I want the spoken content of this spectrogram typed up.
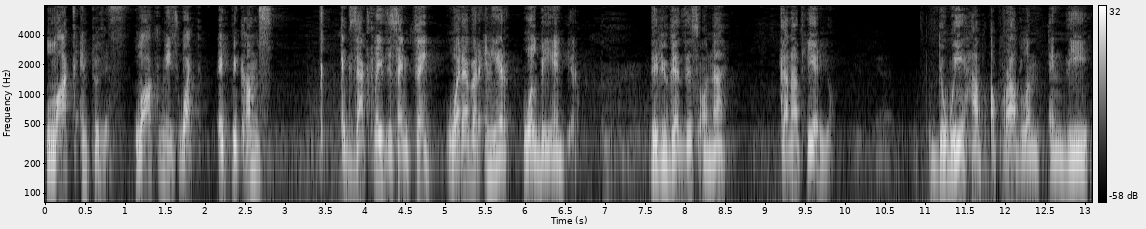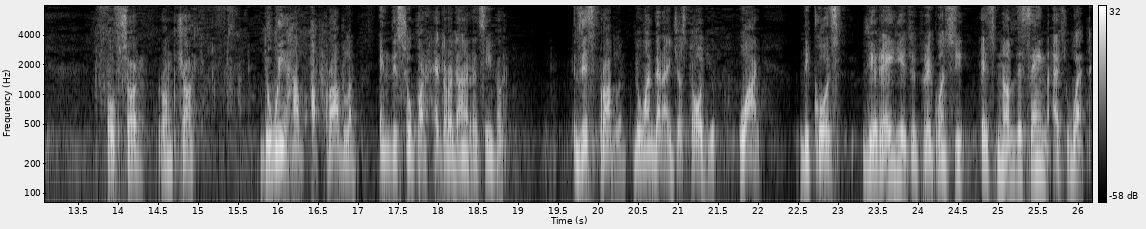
Lock into this. Lock means what? It becomes exactly the same thing. Whatever in here will be in here. Did you get this or not? Cannot hear you. Do we have a problem in the, oh, sorry, wrong chart. Do we have a problem in the super heterodyne receiver? This problem, the one that I just told you. Why? Because the radiated frequency is not the same as what?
